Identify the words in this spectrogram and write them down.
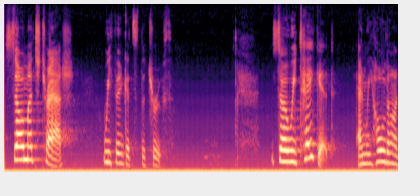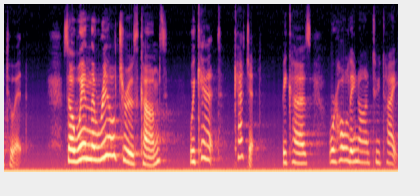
so much trash, we think it's the truth. So we take it and we hold on to it. So when the real truth comes, we can't catch it because we're holding on too tight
